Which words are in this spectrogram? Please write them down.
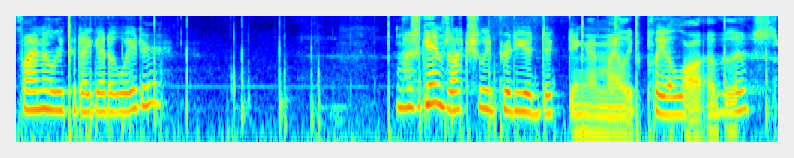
Finally, could I get a waiter? This game's actually pretty addicting. I might like play a lot of this.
